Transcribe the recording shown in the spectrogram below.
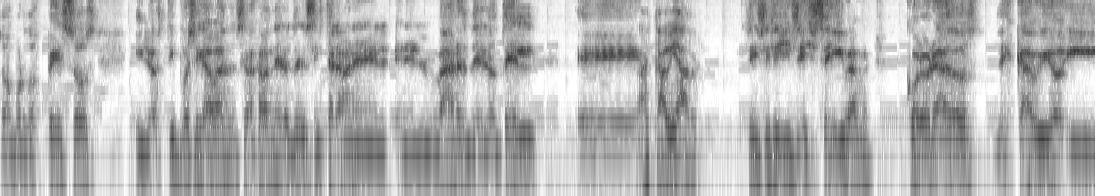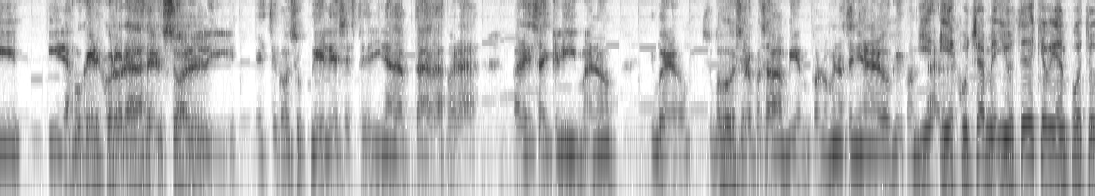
todo por dos pesos, y los tipos llegaban, se bajaban del hotel y se instalaban en el, bar del hotel. Eh, a caviar. Sí, sí, sí, sí, se iban colorados de escabio y, las mujeres coloradas del sol y este, con sus pieles este, inadaptadas para, para ese clima, ¿no? Y bueno, supongo que se lo pasaban bien, por lo menos tenían algo que contar. Y, escúchame, ¿y ustedes que habían puesto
